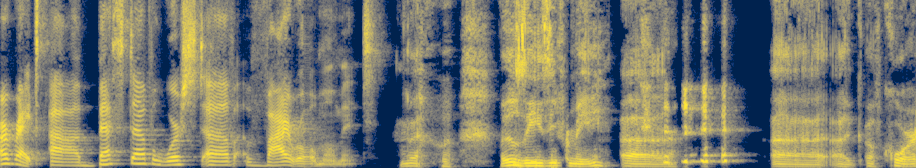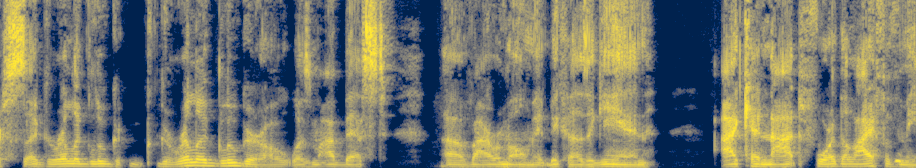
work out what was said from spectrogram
all right, uh, best of, worst of, viral moment. Well, it was easy for me. Uh, uh, uh, of course, a gorilla glue, gorilla glue girl was my best uh, viral moment because again, I cannot for the life of me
